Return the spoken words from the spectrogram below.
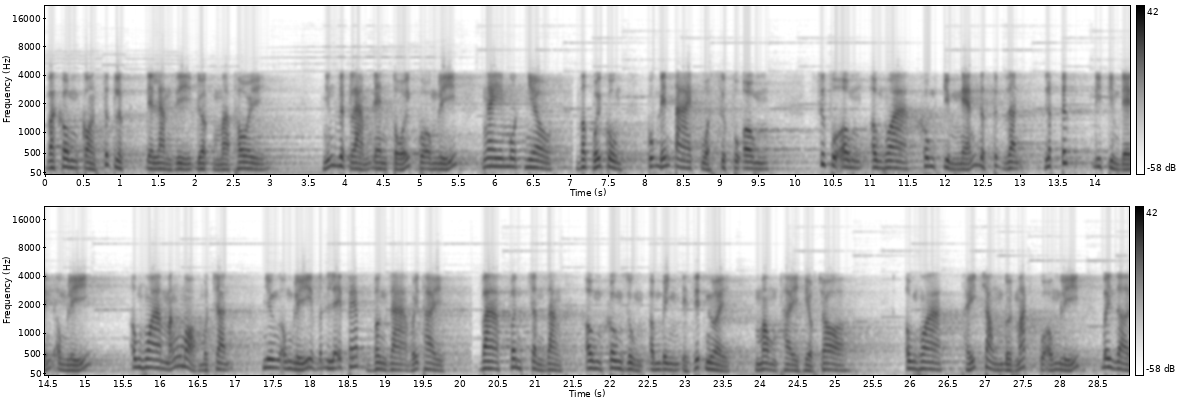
và không còn sức lực để làm gì được mà thôi. Những việc làm đen tối của ông Lý ngày một nhiều và cuối cùng cũng đến tai của sư phụ ông. Sư phụ ông, ông Hoa không kìm nén được tức giận, lập tức đi tìm đến ông Lý. Ông Hoa mắng mỏ một trận, nhưng ông Lý vẫn lễ phép vâng dạ với thầy và phân trần rằng ông không dùng âm binh để giết người, mong thầy hiểu cho. Ông Hoa thấy trong đôi mắt của ông Lý bây giờ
